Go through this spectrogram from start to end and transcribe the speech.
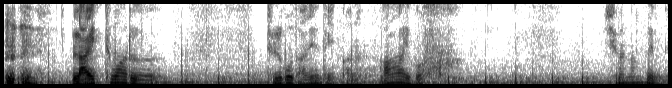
라이트마르 들고 다녀야 되니까는. 아 이거 시간 낭비했네.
